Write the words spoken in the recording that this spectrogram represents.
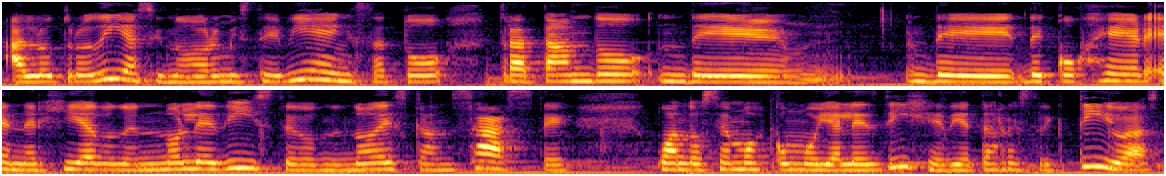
al otro día, si no dormiste bien, está todo tratando de, de, de coger energía donde no le diste, donde no descansaste, cuando hacemos, como ya les dije, dietas restrictivas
